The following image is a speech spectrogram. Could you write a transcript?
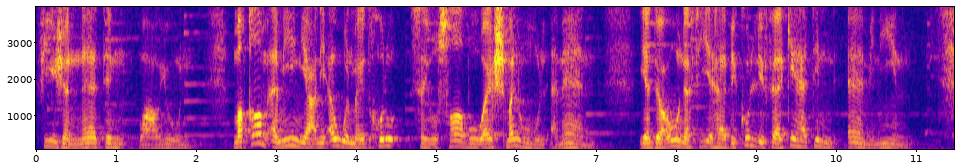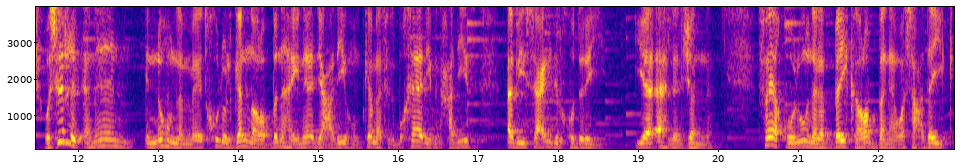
في جنات وعيون. مقام أمين يعني أول ما يدخلوا سيصابوا ويشملهم الأمان يدعون فيها بكل فاكهة آمنين. وسر الأمان إنهم لما يدخلوا الجنة ربنا هينادي عليهم كما في البخاري من حديث أبي سعيد الخدري يا أهل الجنة فيقولون لبيك ربنا وسعديك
